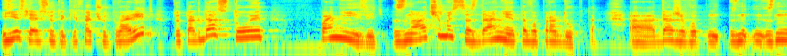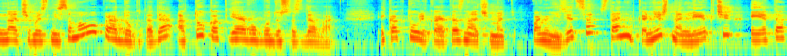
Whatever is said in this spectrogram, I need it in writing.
И если я все-таки хочу творить, то тогда стоит понизить значимость создания этого продукта. А, даже вот значимость не самого продукта, да, а то, как я его буду создавать. И как только эта значимость понизится, станет, конечно, легче это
